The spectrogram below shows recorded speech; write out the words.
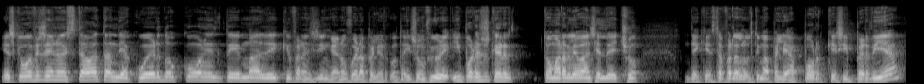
es que UFC no estaba tan de acuerdo con el tema de que Francis Ngannou fuera a pelear contra Tyson Fury. Y por eso es que toma relevancia el hecho de que esta fuera la última pelea. Porque si perdía,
